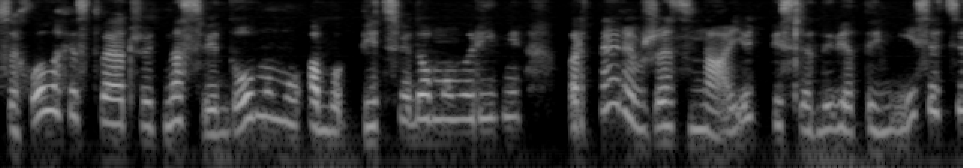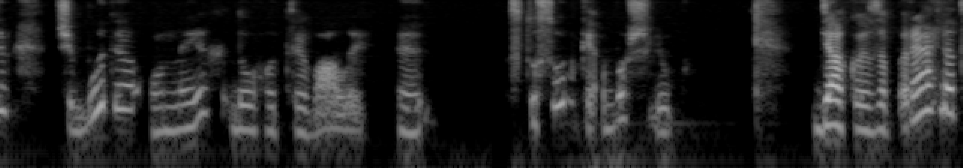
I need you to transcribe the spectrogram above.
психологи стверджують, на свідомому або підсвідомому рівні партнери вже знають після 9 місяців, чи буде у них довготривалий е, стосунки або шлюб. Дякую за перегляд.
